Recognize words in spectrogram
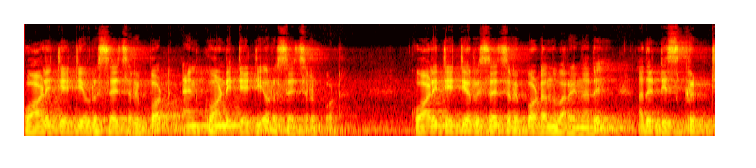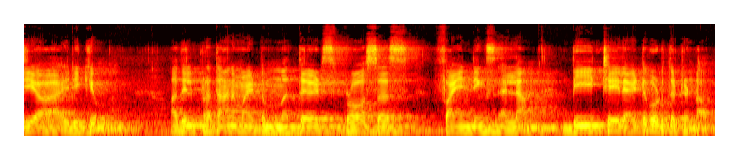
Qualitative research report and quantitative research report qualitative research report എന്ന് പറയുന്നത് അത് ഡിസ്ക്രിപ്റ്റീവ് ആയിരിക്കും. അതിൽ പ്രധാനമായിട്ടും മെത്തേഡ്സ് പ്രോസസ്സ് ഫൈൻഡിങ്സ് എല്ലാം ഡീറ്റെയിൽ ആയിട്ട് കൊടുത്തിട്ടുണ്ടാവും.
